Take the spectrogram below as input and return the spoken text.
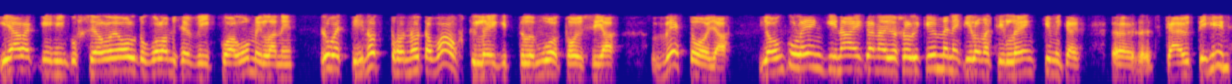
jälkeen, kun siellä oli oltu kolmisen viikkoa lumilla, niin ruvettiin ottaa noita vauhtileikittelymuotoisia vetoja. Jonkun lenkin aikana, jos oli 10 kilometrin lenkki, mikä ö, käytiin,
